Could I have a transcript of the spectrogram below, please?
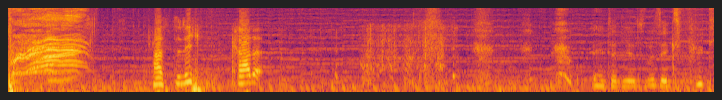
Hast du dich gerade... Hinter dir ist was explodiert.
